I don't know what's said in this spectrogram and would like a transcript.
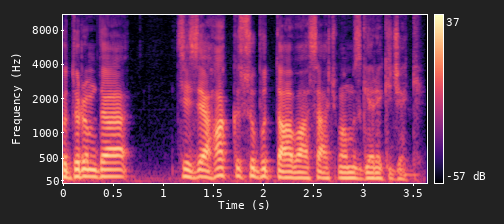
Bu durumda size hakkı subut davası açmamız gerekecek.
